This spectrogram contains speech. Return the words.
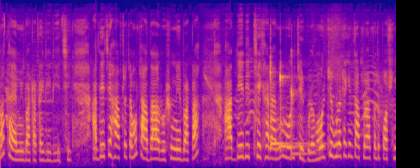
না, তাই আমি বাটাটাই দিয়ে দিয়েছি। আর দিয়েছি হাফ চা চামচ আদা, রসুনের বাটা। আর দিয়ে দিচ্ছি এখানে আমি মরিচের গুঁড়া। মরিচের গুঁড়াটা কিন্তু আপনারা আপনাদের পছন্দ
